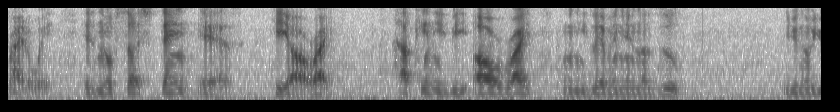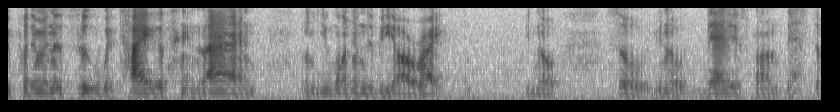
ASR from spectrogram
right away. There's no such thing as he all right. How can he be all right when he living in a zoo? You know, you put him in a zoo with tigers and lions, and you want him to be all right. You know, so you know that is one. That's the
